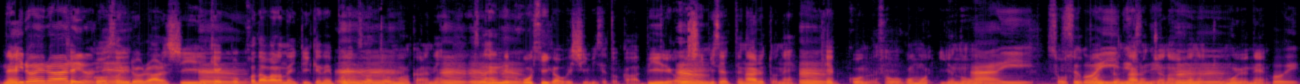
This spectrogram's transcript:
ね。いろいろあるよね。結構そういろいろあるし、うん結構こだわらないといけないポイントだと思うからね、うんうんその辺うんでコーヒーが美味しい店とかビールが美味しい店ってなるとね、うん。結構そこもあのああいい。そうそうポイントになるんじゃないかなと思うよね。ほい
